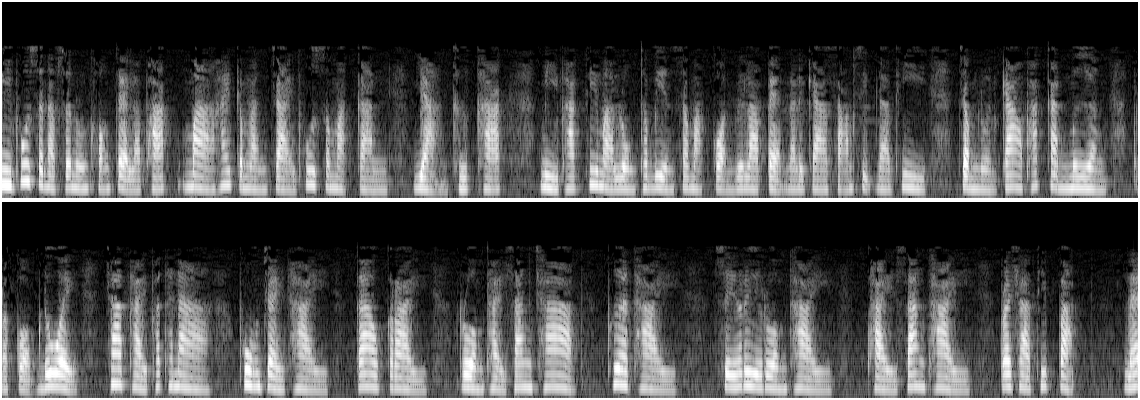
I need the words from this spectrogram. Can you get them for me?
มีผู้สนับสนุนของแต่ละพักมาให้กำลังใจผู้สมัครกันอย่างคึกคัก มีพักที่มาลงทะเบียนสมัครก่อนเวลา 8 นาฬิกา 30 นาทีจำนวน 9 พักการเมือง ประกอบด้วย ชาติไทยพัฒนา ภูมิใจไทย ก้าวไกล รวมไทยสร้างชาติ เพื่อไทย เสรีรวมไทย ไทยสร้างไทย ประชาธิปัตย์และ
